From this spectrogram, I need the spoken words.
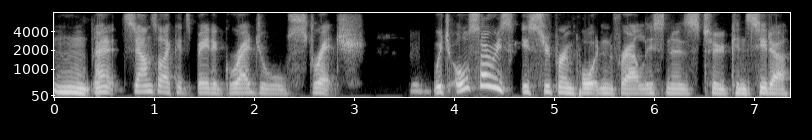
Mm, and it sounds like it's been a gradual stretch, mm. which also is, is super important for our listeners to consider.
